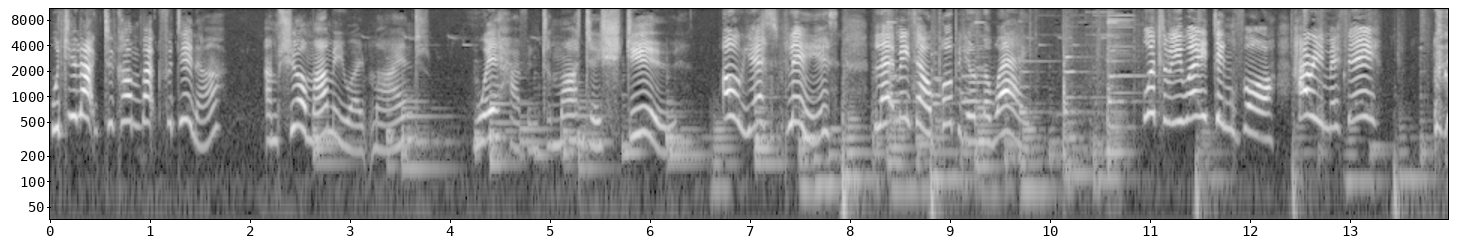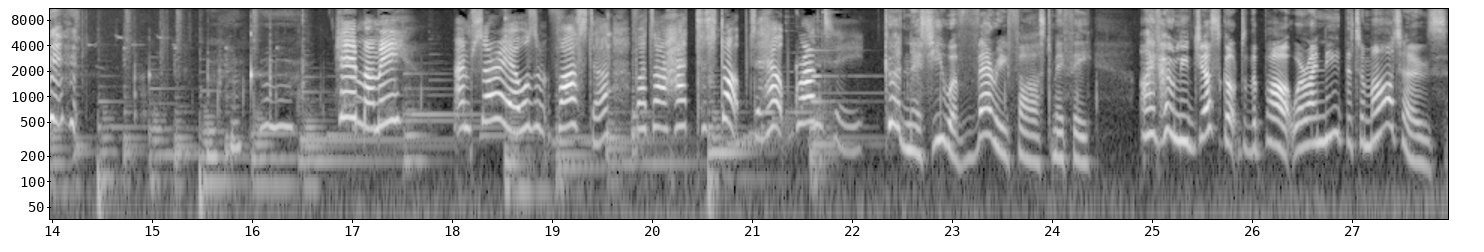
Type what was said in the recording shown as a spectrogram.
Would you like to come back for dinner? I'm sure Mummy won't mind. We're having tomato stew. Oh, yes, please. Let me tell Poppy on the way. What are we waiting for? Hurry, Miffy. Here, Mummy. I'm sorry I wasn't faster, but I had to stop to help Grunty. Goodness, you were very fast, Miffy. I've only just got to the part where I need the tomatoes.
